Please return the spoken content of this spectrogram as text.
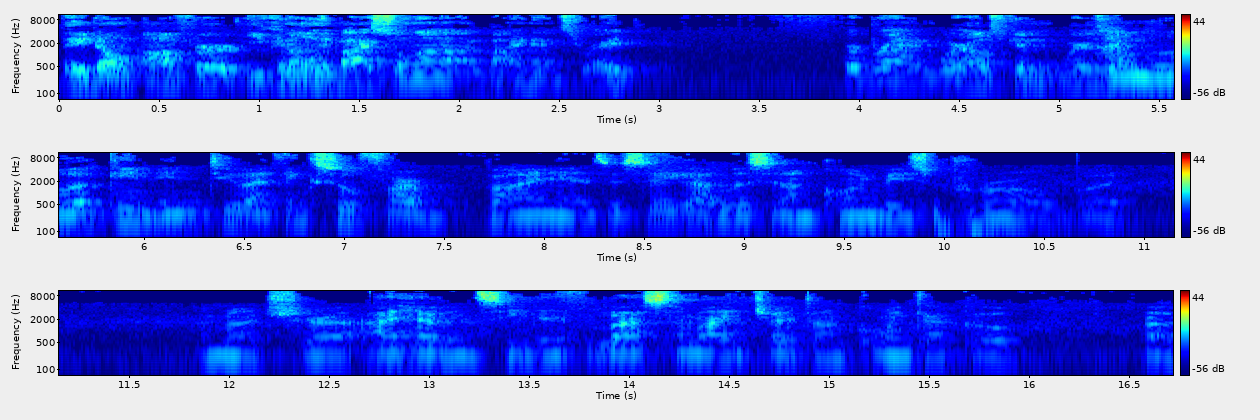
They don't offer. You can only buy Solana on Binance, right? Or Brian, where else can? Where's it? I'm looking into. I think so far Binance. They say it got listed on Coinbase Pro, but I'm not sure. I haven't seen it. Last time I checked on CoinGecko, uh,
